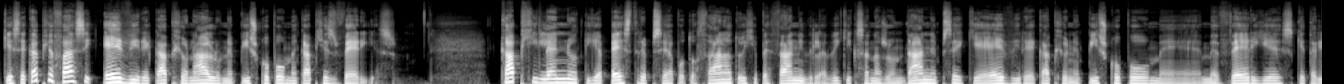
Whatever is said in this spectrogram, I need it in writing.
και σε κάποια φάση έδιρε κάποιον άλλον επίσκοπο με κάποιες βέργες. Κάποιοι λένε ότι επέστρεψε από το θάνατο, είχε πεθάνει δηλαδή και ξαναζωντάνεψε και έδιρε κάποιον επίσκοπο με, με βέργες κτλ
